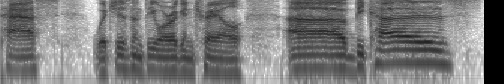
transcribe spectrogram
pass, which isn't the Oregon Trail, uh, because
